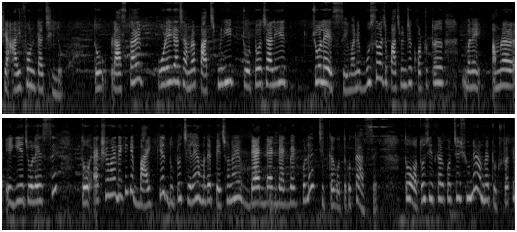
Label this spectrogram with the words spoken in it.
সে আইফোনটা ছিল। তো রাস্তায় পড়ে গেছে, আমরা পাঁচ মিনিট টোটো চালিয়ে চলে এসেছি। মানে বুঝতে পারছি, পাঁচ মিনিটে কতটা মানে আমরা এগিয়ে চলে এসেছি। তো এক সময় দেখি কি, বাইকে দুটো ছেলে আমাদের পেছনে ব্যাগ ব্যাগ ব্যাগ ব্যাগ বলে চিৎকার করতে করতে আসছে। তো অত চিৎকার করছে শুনে আমরা টোটোটাকে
